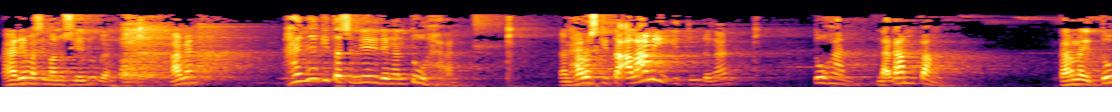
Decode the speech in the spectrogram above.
Karena dia masih manusia juga. Amin. Hanya kita sendiri dengan Tuhan. Dan harus kita alami itu dengan Tuhan. Tidak gampang. Karena itu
